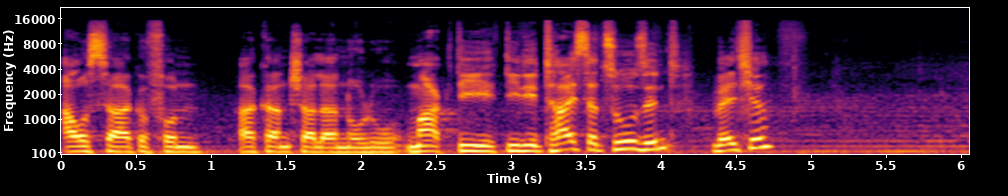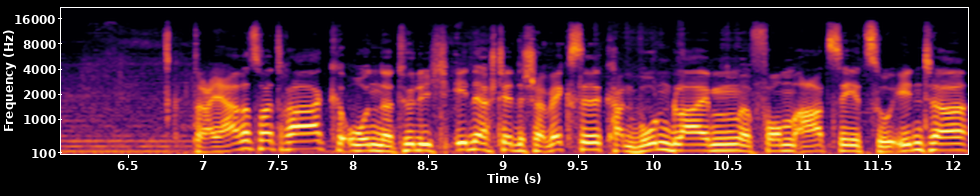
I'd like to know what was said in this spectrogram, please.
Aussage von Hakan Çalhanoğlu. Marc, die, die Details dazu sind welche? Dreijahresvertrag und natürlich innerstädtischer Wechsel, kann wohnen bleiben vom AC zu Inter.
